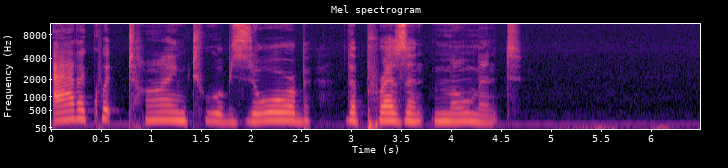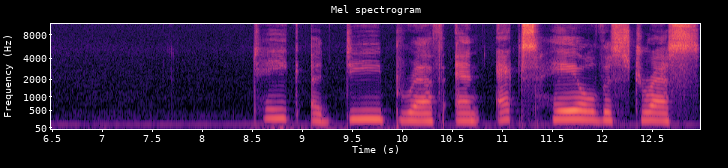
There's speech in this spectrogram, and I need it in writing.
adequate time to absorb the present moment. Take a deep breath and exhale the stress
